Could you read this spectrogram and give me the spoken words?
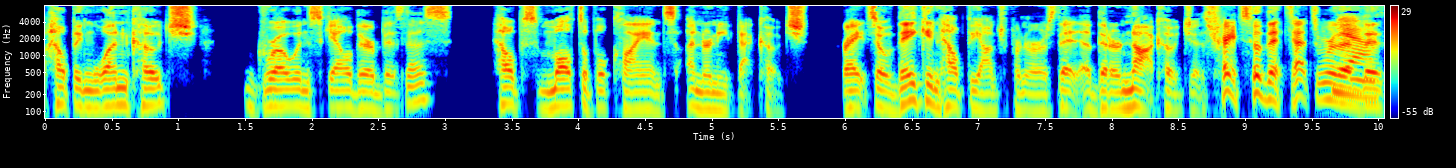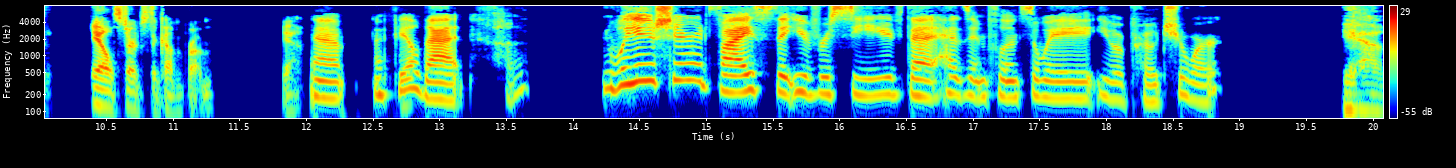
Helping one coach grow and scale their business helps multiple clients underneath that coach, right? So they can help the entrepreneurs that uh, that are not coaches, right? So that that's where yeah. the, the scale starts to come from. Yeah. Yeah, I feel that. Will you share advice that you've received that has influenced the way you approach your work? Yeah.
